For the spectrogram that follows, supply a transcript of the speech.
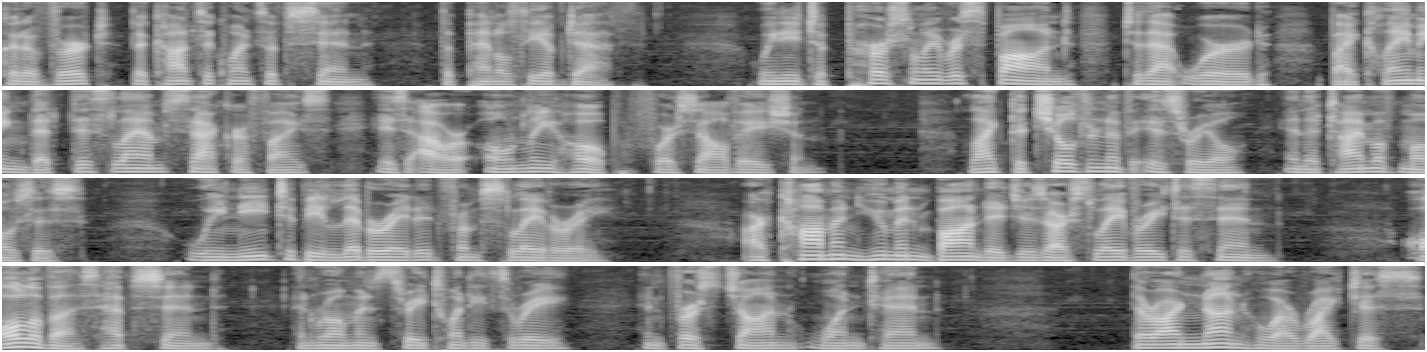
could avert the consequence of sin, the penalty of death. We need to personally respond to that word by claiming that this lamb's sacrifice is our only hope for salvation. Like the children of Israel in the time of Moses, we need to be liberated from slavery. Our common human bondage is our slavery to sin. All of us have sinned in Romans 3:23 in 1 John 1:10. There are none who are righteous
